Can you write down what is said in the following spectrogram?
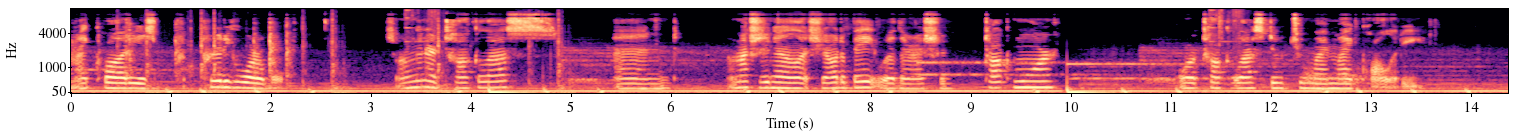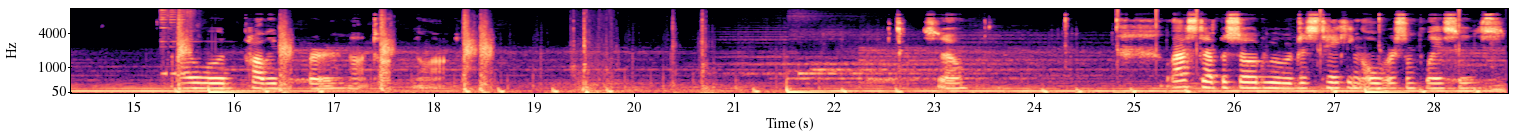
Mic quality is pr pretty horrible. So I'm gonna talk less, and I'm actually gonna let y'all debate whether I should talk more or talk less due to my mic quality. I would probably prefer not talking a lot. So, last episode we were just taking over some places.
